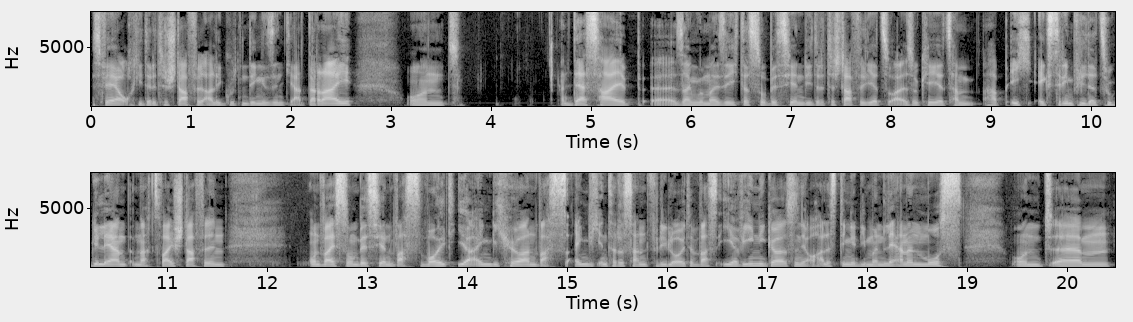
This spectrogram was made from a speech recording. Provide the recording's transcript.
es wäre ja auch die dritte Staffel. Alle guten Dinge sind ja drei und deshalb, äh, sagen wir mal, sehe ich das so ein bisschen, die dritte Staffel jetzt so als, okay, jetzt habe hab ich extrem viel dazugelernt nach zwei Staffeln und weiß so ein bisschen, was wollt ihr eigentlich hören, was ist eigentlich interessant für die Leute, was eher weniger. Das sind ja auch alles Dinge, die man lernen muss und ähm,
